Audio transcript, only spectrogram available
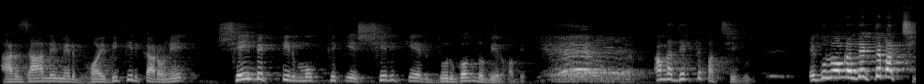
আর জালেমের ভয়ভীতির কারণে সেই ব্যক্তির মুখ থেকে শিরকের দুর্গন্ধ বের হবে। আমরা দেখতে পাচ্ছি এগুলো। এগুলো আমরা দেখতে পাচ্ছি।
